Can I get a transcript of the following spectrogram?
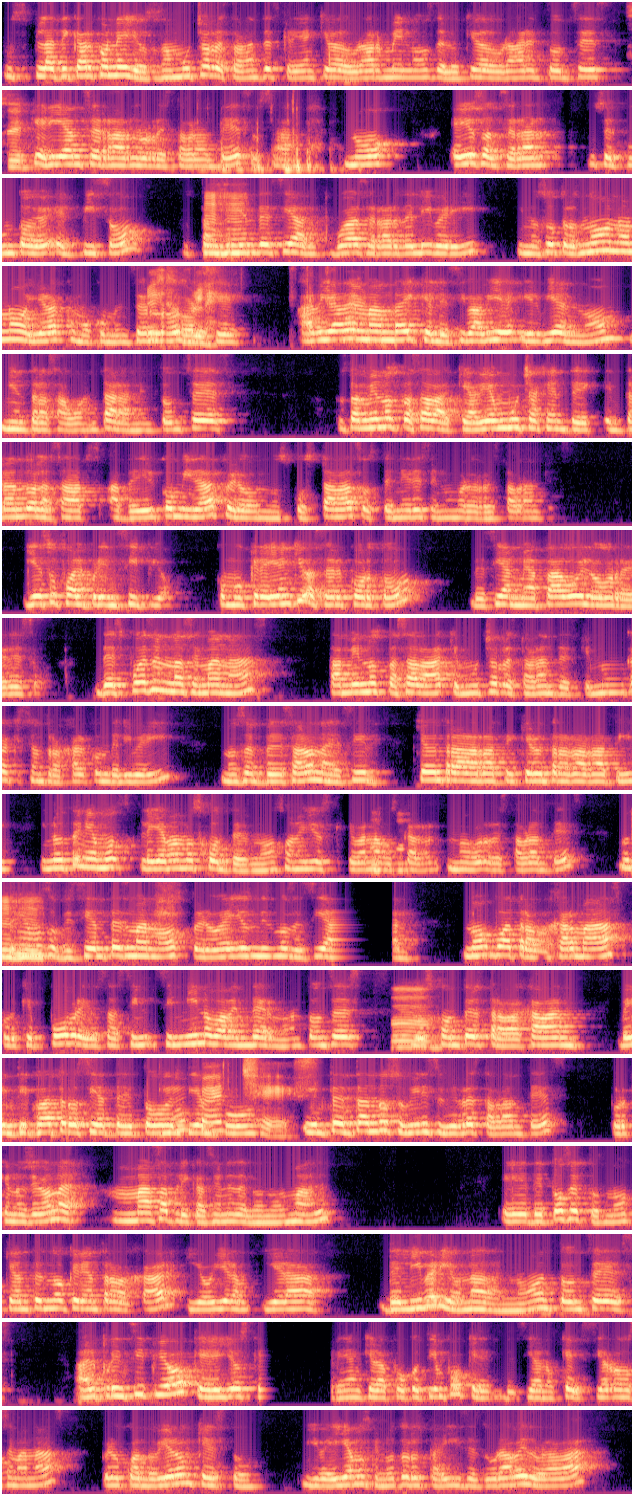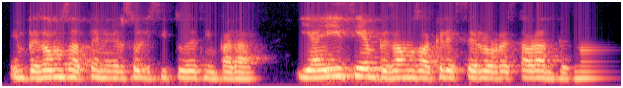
pues, platicar con ellos. O sea, muchos restaurantes creían que iba a durar menos de lo que iba a durar, entonces querían cerrar los restaurantes. O sea, no, ellos al cerrar pues, el punto del piso, pues, también decían, voy a cerrar delivery, y nosotros, no, no, no, y era como convencerlos de que había demanda y que les iba a ir bien, ¿no? Mientras aguantaran. Entonces, pues también nos pasaba que había mucha gente entrando a las apps a pedir comida, pero nos costaba sostener ese número de restaurantes. Y eso fue al principio. Como creían que iba a ser corto, decían, me apago y luego regreso. Después, en unas semanas, también nos pasaba que muchos restaurantes que nunca quisieron trabajar con delivery, nos empezaron a decir, quiero entrar a Rappi, quiero entrar a Rappi, y no teníamos, le llamamos hunters, ¿no? Son ellos que van a buscar nuevos restaurantes. No teníamos suficientes manos, pero ellos mismos decían, no voy a trabajar más porque pobre, o sea, sin, sin mí no va a vender, ¿no? Entonces, mm. los hunters trabajaban 24/7 todo el tiempo, intentando subir y subir restaurantes, porque nos llegaron más aplicaciones de lo normal. Eh, de todos estos, ¿no? Que antes no querían trabajar y hoy era, y era delivery o nada, ¿no? Entonces, al principio que ellos creían que era poco tiempo, que decían, ok, cierro dos semanas, pero cuando vieron que esto y veíamos que en otros países duraba y duraba, empezamos a tener solicitudes sin parar. Y ahí sí empezamos a crecer los restaurantes, ¿no?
